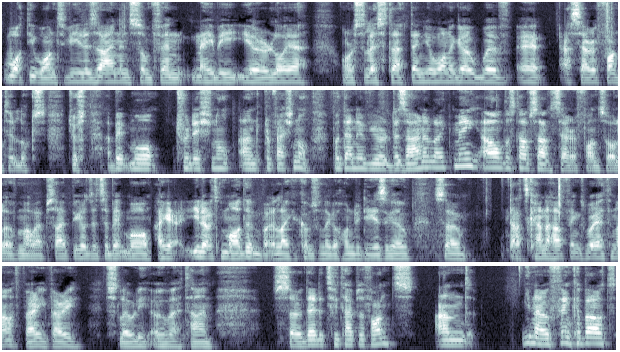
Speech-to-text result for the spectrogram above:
What do you want if you're designing something? Maybe you're a lawyer or a solicitor, then you'll want to go with uh, a, a serif font. It looks just a bit more traditional and professional. But then if you're a designer like me, I'll just have sans serif fonts all over my website because it's a bit more, I get, you know, it's modern, but like it comes from like a hundred years ago. So that's kind of how things work not very, very slowly over time. So they're the two types of fonts. And, you know, think about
